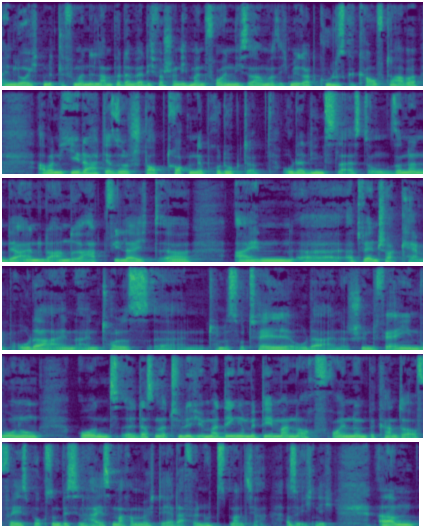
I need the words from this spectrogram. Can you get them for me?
ein Leuchtmittel für meine Lampe, dann werde ich wahrscheinlich meinen Freunden nicht sagen, was ich mir gerade Cooles gekauft habe. Aber nicht jeder hat ja so staubtrockene Produkte oder Dienstleistungen, sondern der ein oder andere hat vielleicht äh, ein äh, Adventure Camp oder ein, ein, tolles, äh, ein tolles Hotel oder eine schöne Ferienwohnung. Und äh, das sind natürlich immer Dinge, mit denen man auch Freunde und Bekannte auf Facebook so ein bisschen heiß machen möchte. Ja, dafür nutzt man es ja. Also ich nicht. Ähm,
